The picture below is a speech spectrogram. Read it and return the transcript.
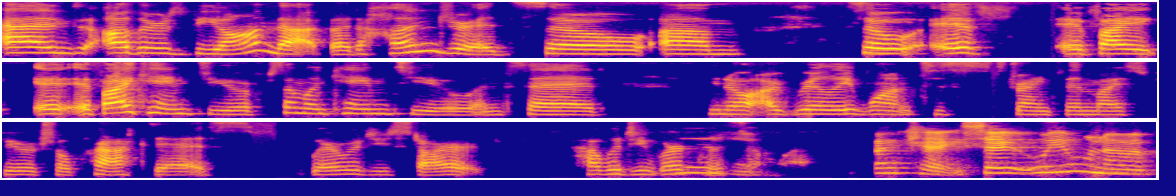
and others beyond that, but hundreds. So um, so if if I if I came to you, if someone came to you and said, you know, I really want to strengthen my spiritual practice, where would you start? How would you work yeah. with someone? Okay, so we all know,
